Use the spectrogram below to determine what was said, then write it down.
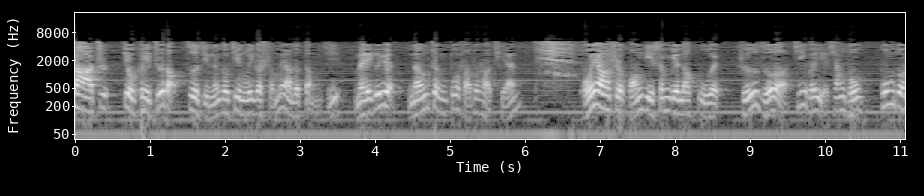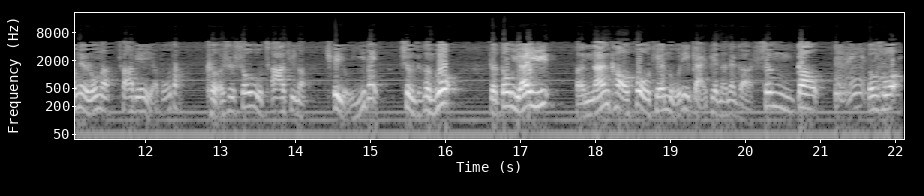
大致就可以知道自己能够进入一个什么样的等级，每个月能挣多少多少钱。同样是皇帝身边的护卫，职责基本也相同，工作内容呢差别也不大，可是收入差距呢却有一倍甚至更多。这都源于很难靠后天努力改变的那个身高。都说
